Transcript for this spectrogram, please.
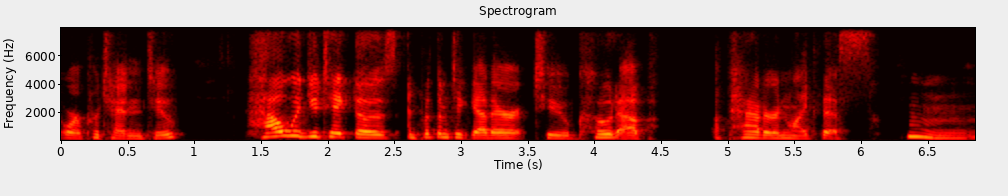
or pretend to, how would you take those and put them together to code up a pattern like this? Hmm.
